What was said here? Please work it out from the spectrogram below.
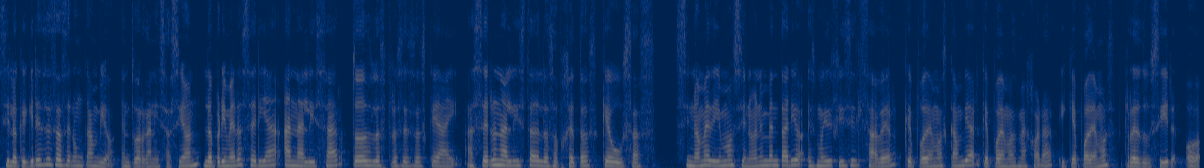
Si lo que quieres es hacer un cambio en tu organización, lo primero sería analizar todos los procesos que hay, hacer una lista de los objetos que usas. Si no medimos sin un inventario, es muy difícil saber qué podemos cambiar, qué podemos mejorar y qué podemos reducir o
